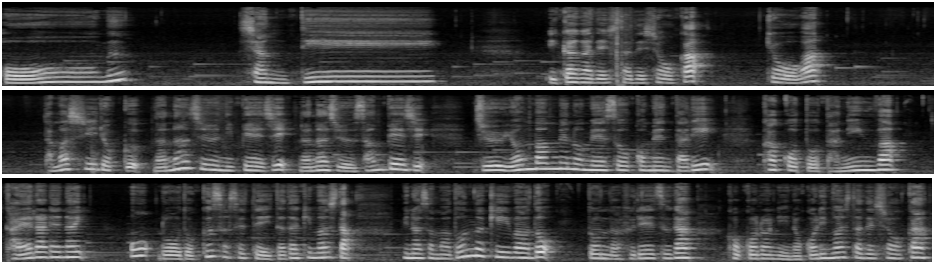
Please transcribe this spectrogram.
オームシャンティいかがでしたでしょうか？今日は魂力72ページ73ページ14番目の瞑想コメンタリー過去と他人は変えられないを朗読させていただきました。皆様どんなキーワードどんなフレーズが心に残りましたでしょうか？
